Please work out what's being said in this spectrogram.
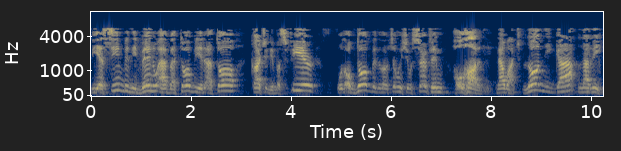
"V'yasim b'dibenu abato v'irato." God should give us fear. Ul'obdo b'dibenu, we should serve Him wholeheartedly. Now watch. Lo niga larik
